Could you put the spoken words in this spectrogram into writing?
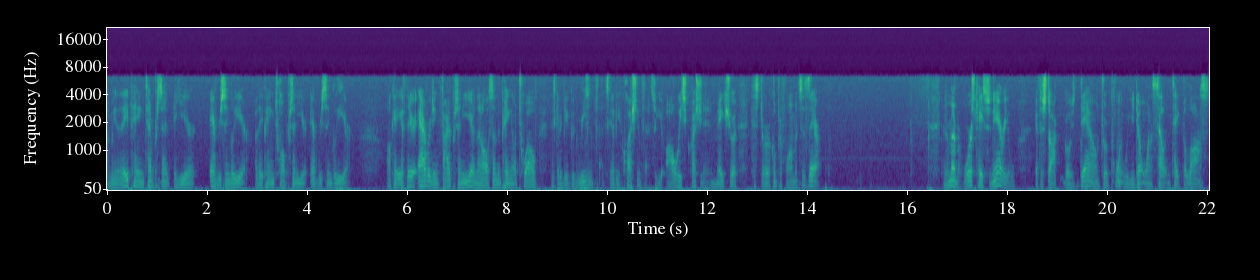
I mean are they paying 10% a year every single year are they paying 12% a year every single year Okay, if they're averaging 5% a year and then all of a sudden they're paying out 12, there's got to be a good reason for that. There's got to be a question for that. So you always question it and make sure historical performance is there. Because remember, worst case scenario, if the stock goes down to a point where you don't want to sell it and take the loss,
